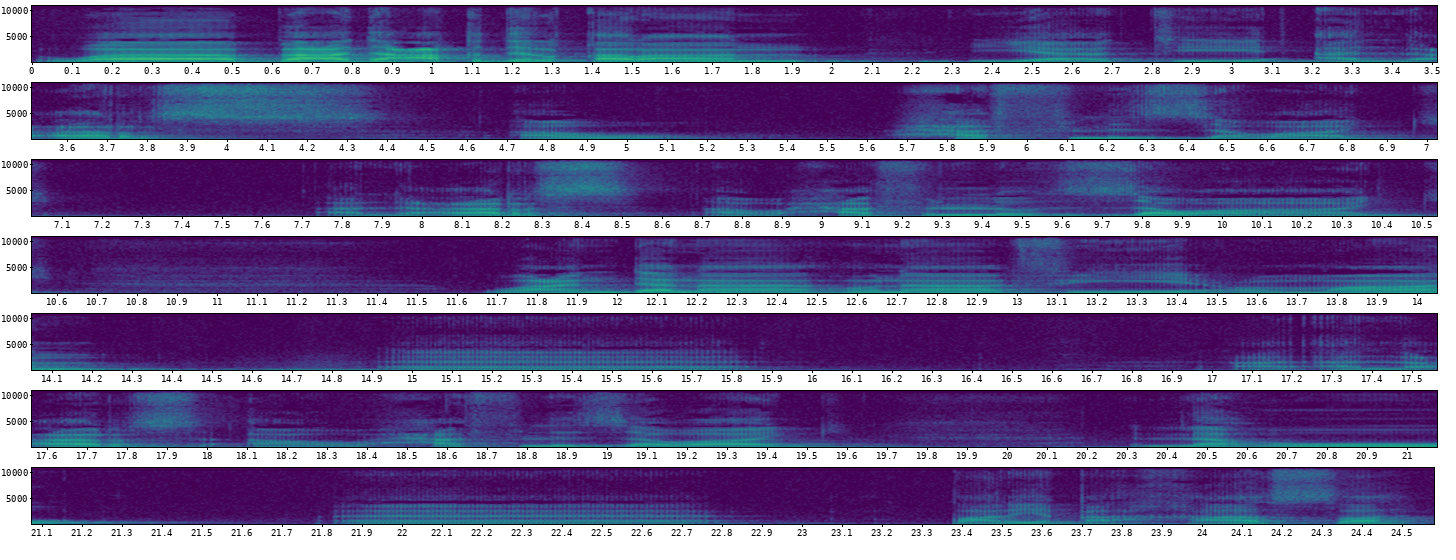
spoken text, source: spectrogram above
وبعد عقد القران يأتي العرس أو حفل الزواج. العرس أو حفل الزواج. وعندنا هنا في عمان آه، العرس أو حفل الزواج له آه، طريقة خاصة.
